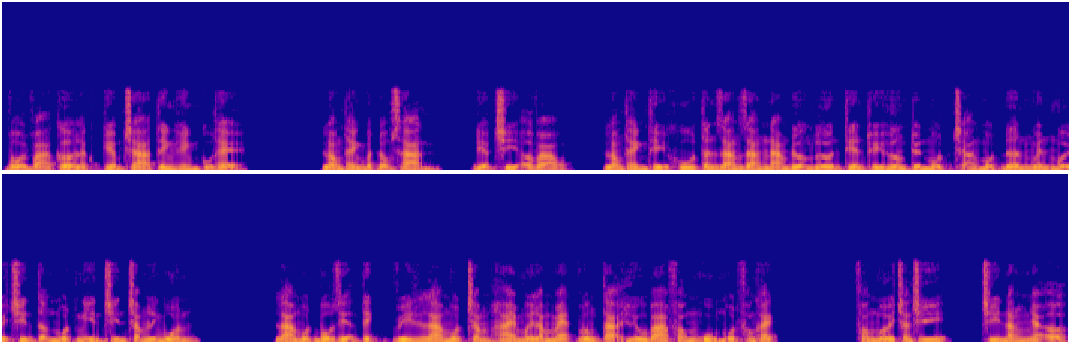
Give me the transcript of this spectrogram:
Vội vã cờ lật kiểm tra tình hình cụ thể. Long thành bất động sản, địa chỉ ở vào, long thành thị khu tân giang giang nam đường lớn thiên thủy hương tuyển một tràng một đơn nguyên mười chín tầng một nghìn chín trăm linh bốn. Là một bộ diện tích vì là một trăm hai mươi lăm m vương tả hữu ba phòng ngủ một phòng khách. Phòng mới trang trí trí năng nhà ở,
